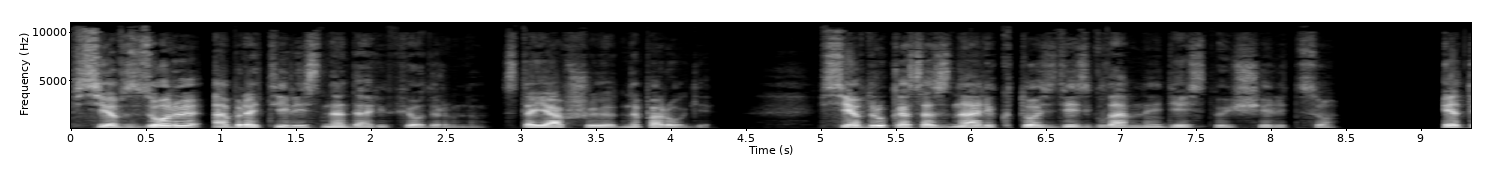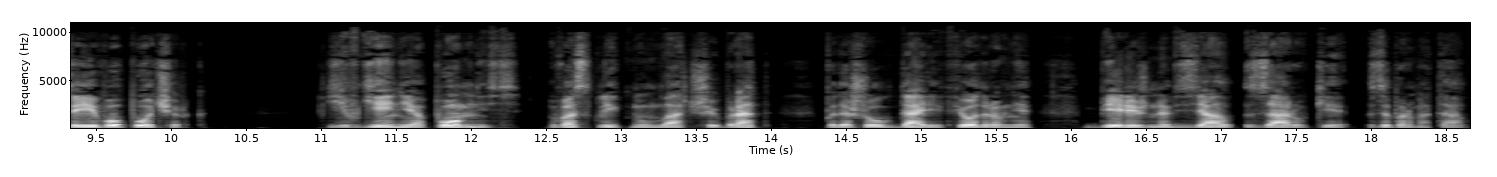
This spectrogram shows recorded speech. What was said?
Все взоры обратились на Дарью Федоровну, стоявшую на пороге. Все вдруг осознали, кто здесь главное действующее лицо. Это его почерк. «Евгений, опомнись!» — воскликнул младший брат, подошел к Дарье Федоровне, бережно взял за руки, забормотал.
